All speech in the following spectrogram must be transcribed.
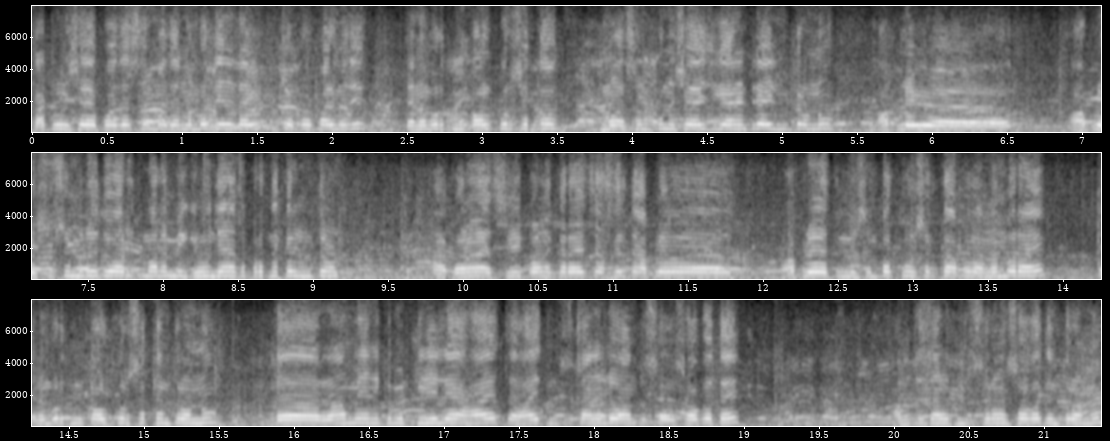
काटोळी शाळे पाहिजे असेल माझा नंबर दिलेला आहे यूट्यूबच्या प्रोफाईलमध्ये त्या नंबरवर तुम्ही कॉल करू शकता. तुम्हाला संपूर्ण शाळेची गॅरंटी राहील मित्रांनो. आपले आपल्या सोशल मीडियाद्वारे तुम्हाला मी घेऊन देण्याचा प्रयत्न करेन मित्रांनो. कोणाला श्रीपालन करायचं असेल तर आपलं आपल्याला तुम्ही संपर्क करू शकता. आपला नंबर आहे. त्या नंबर तुम्ही कॉल करू शकता मित्रांनो. तर राम यांनी कमेंट केलेले आहे. तर आहे तुमच्या चॅनलवर आमचं स्वागत आहे. आमच्या चॅनल तुमचं सर्वांना स्वागत आहे मित्रांनो.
